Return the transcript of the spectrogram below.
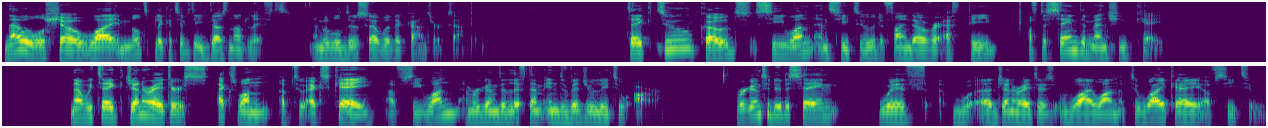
Now we will show why multiplicativity does not lift, and we will do so with a counterexample. Take two codes, C1 and C2, defined over Fp, of the same dimension k. Now we take generators x1 up to xk of C1, and we're going to lift them individually to R. We're going to do the same with uh, generators y1 up to yk of C2.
